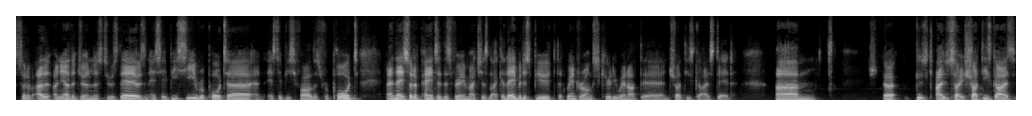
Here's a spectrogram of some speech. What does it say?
sort of other, only other journalist who was there was an SABC reporter, and SABC filed this report, and they sort of painted this very much as like a labor dispute that went wrong. Security went out there and shot these guys dead. Um, uh, I sorry, shot these guys,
